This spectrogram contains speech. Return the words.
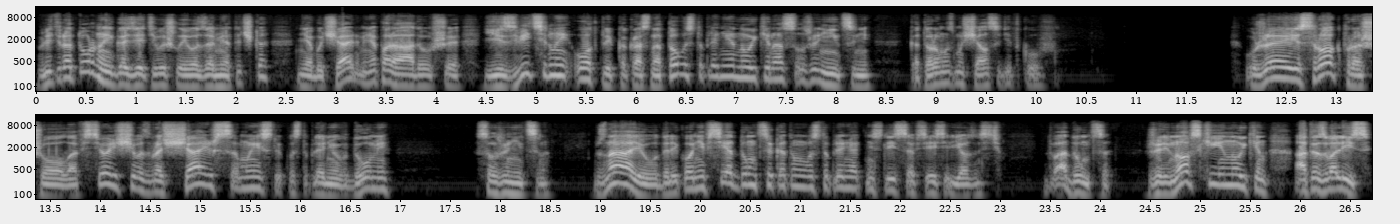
В литературной газете вышла его заметочка, необычайно меня порадовавшая, язвительный отклик как раз на то выступление Нуйкина о Солженицыне, которым возмущался Дедков. Уже и срок прошел, а все еще возвращаешься мыслью к выступлению в Думе Солженицына. Знаю, далеко не все думцы к этому выступлению отнеслись со всей серьезностью. Два думца, Жириновский и Нуйкин, отозвались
